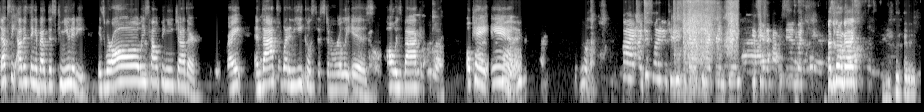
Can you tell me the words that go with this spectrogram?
That's the other thing about this community is we're always helping each other, right? And that's what an ecosystem really is. Always back and forth. Okay, and Hi, I just wanted to introduce you guys to my friend Tim. He's here to have a sandwich. How's it going, guys?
